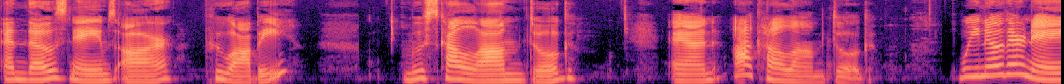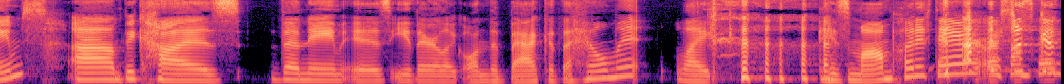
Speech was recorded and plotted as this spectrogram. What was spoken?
and those names are Puabi, Meskalamdug, and Akalamdug. We know their names um, because the name is either like on the back of the helmet, like his mom put it there, or I was just gonna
